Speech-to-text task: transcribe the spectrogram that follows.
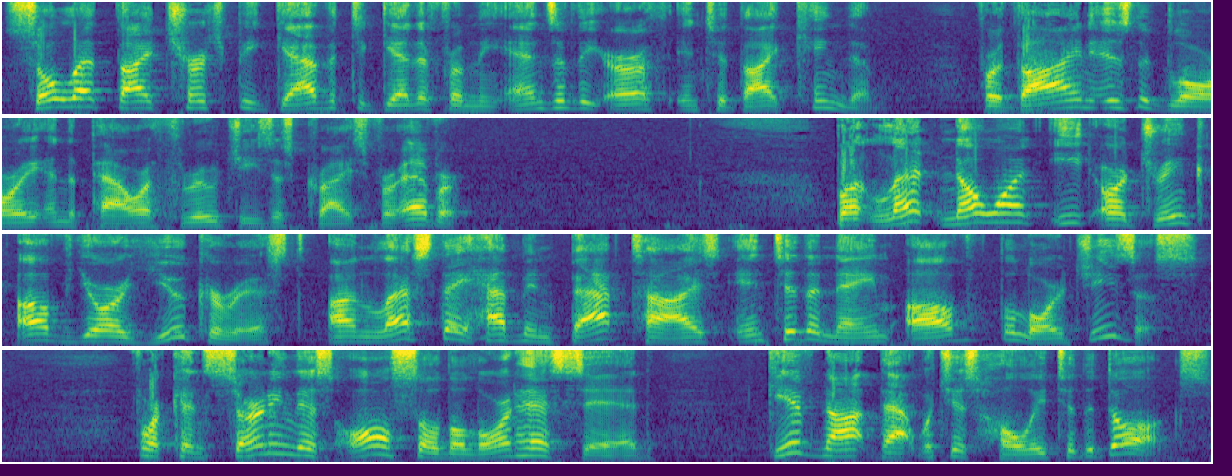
So let thy church be gathered together from the ends of the earth into thy kingdom. For thine is the glory and the power through Jesus Christ forever. But let no one eat or drink of your Eucharist unless they have been baptized into the name of the Lord Jesus. For concerning this also the Lord has said, Give not that which is holy to the dogs.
